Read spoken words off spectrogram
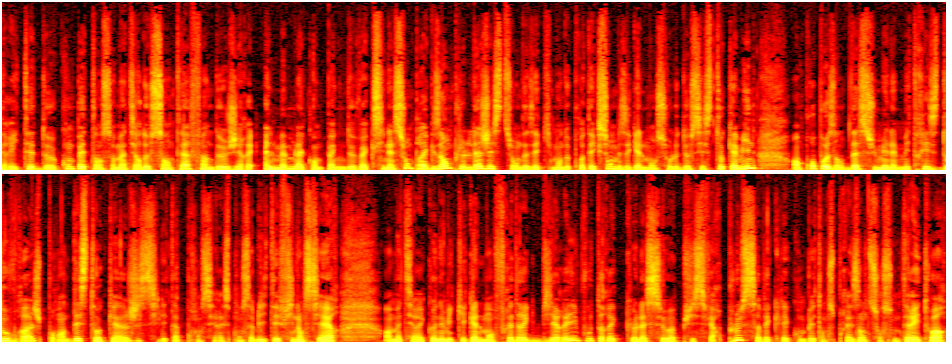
hériter de compétences en matière de santé afin de gérer elle-même la campagne de vaccination, par exemple la gestion des équipements de protection, mais également sur le dossier Stockamine, en proposant d'assumer la maîtrise d'ouvrage pour un déstockage si l'État prend ses responsabilités financières. En matière économique également, Frédéric Bierry voudrait que la CEA puisse faire plus avec les compétences présentes sur son territoire.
